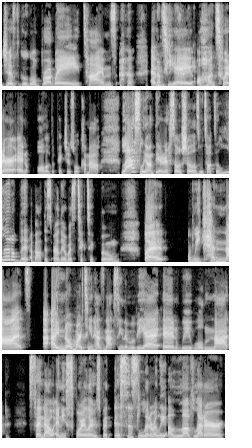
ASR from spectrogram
just Google Broadway Times MTA MTA. on Twitter and all of the pictures will come out. Lastly, on theater socials, we talked a little bit about this earlier was Tick Tick Boom, but we cannot I- I know Martine has not seen the movie yet, and we will not send out any spoilers, but this is literally a love letter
